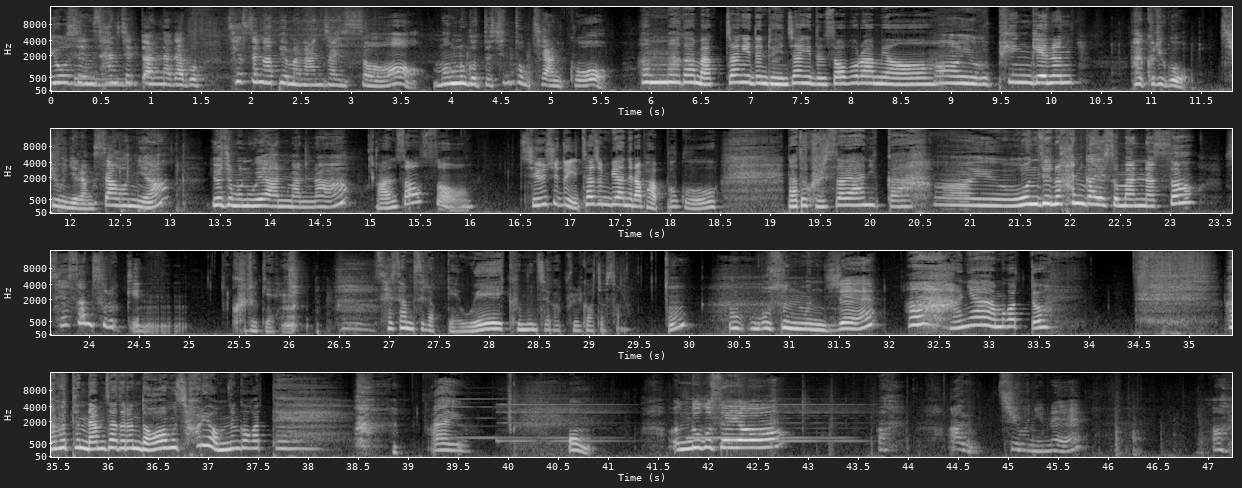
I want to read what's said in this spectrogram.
요새는 산책도 안 나가고 책상 앞에만 앉아 있어. 먹는 것도 신통치 않고. 엄마가 막장이든 된장이든 써보라며. 아유 핑계는. 아 그리고 지훈이랑 싸웠냐? 요즘은 왜 안 만나? 안 싸웠어. 지훈 씨도 2차 준비하느라 바쁘고 나도 글 써야 하니까. 아유 언제는 한가해서 만났어? 새삼스럽긴. 그러게. 새삼스럽게 왜 그 문제가 불거져서는. 응? 어, 무슨 문제? 아, 아니야, 아무것도. 아무튼 남자들은 너무 철이 없는 것 같아. 아유. 어, 누구세요? 아, 아유, 지훈이네. 아.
